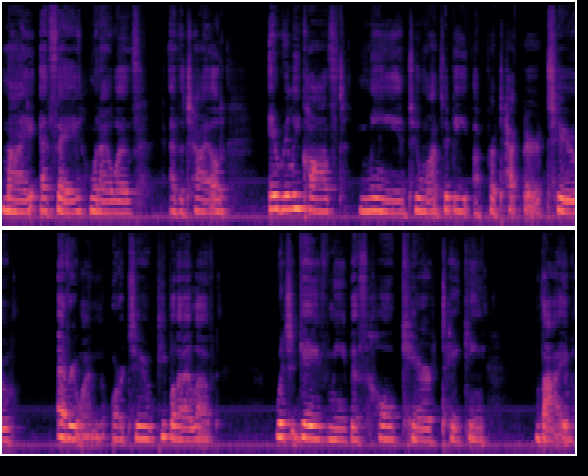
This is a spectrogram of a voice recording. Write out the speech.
my SA when I was as a child. It really caused me to want to be a protector to everyone or to people that I loved which gave me this whole caretaking vibe,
